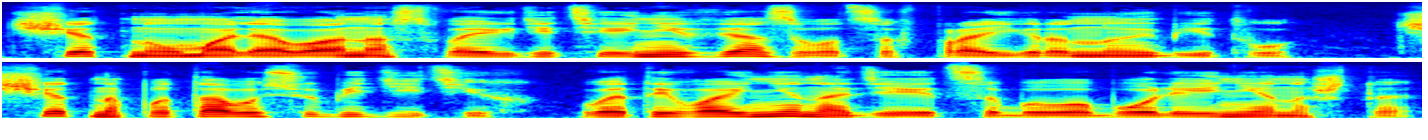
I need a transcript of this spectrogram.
Тщетно умоляла она своих детей не ввязываться в проигранную битву, тщетно пыталась убедить их, в этой войне надеяться было более не на что.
